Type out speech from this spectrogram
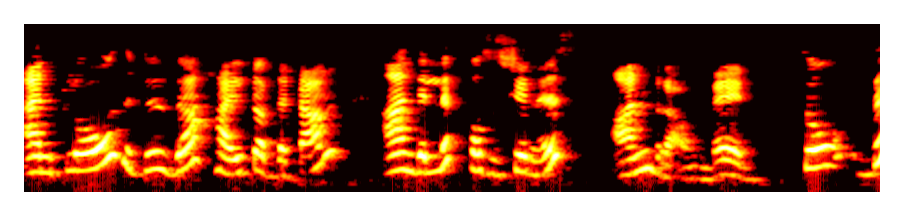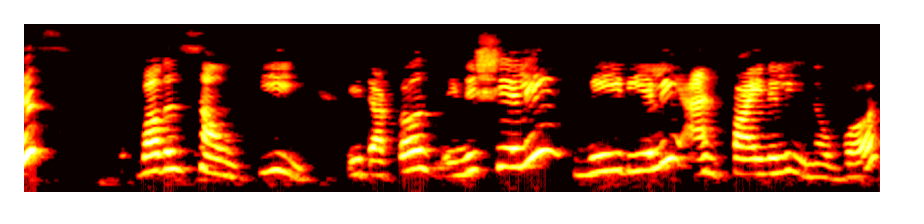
and close it is the height of the tongue and the lip position is unrounded. So this vowel sound E, it occurs initially, medially and finally in a word.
